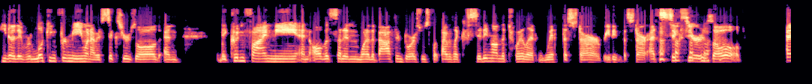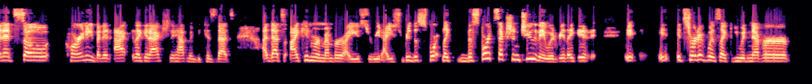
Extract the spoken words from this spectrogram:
you know, they were looking for me when I was six years old and they couldn't find me. And all of a sudden, one of the bathroom doors was, I was like sitting on the toilet with the star, reading the star at six years old. And it's so corny, but it like it actually happened because that's that's I can remember I used to read I used to read the sport like the sports section too. They would read like it it it, it sort of was like you would never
